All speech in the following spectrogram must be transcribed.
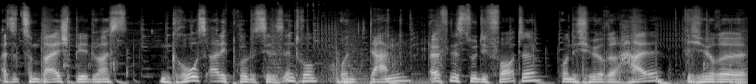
Also zum Beispiel, du hast ein großartig produziertes Intro und dann öffnest du die Pforte und ich höre Hall, ich höre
